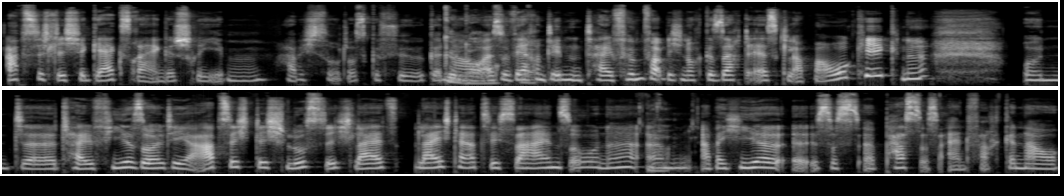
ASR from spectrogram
absichtliche Gags reingeschrieben, habe ich so das Gefühl. Genau. genau also während ja. dem Teil 5 habe ich noch gesagt, er ist klamaukig, ne? Und äh, Teil 4 sollte ja absichtlich lustig, leicht, leichtherzig sein, so, ne? Ja. Ähm, aber hier ist es, äh, passt es einfach, genau.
